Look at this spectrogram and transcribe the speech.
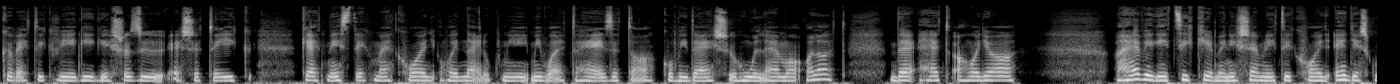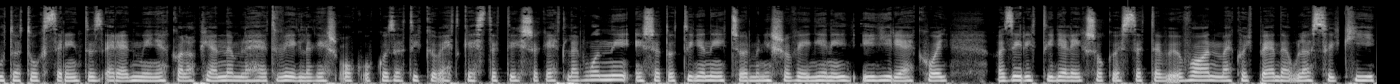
követik végig, és az ő eseteiket nézték meg, hogy, hogy náluk mi, mi volt a helyzet a Covid első hulláma alatt, de hát ahogy a a HVG cikkében is említik, hogy egyes kutatók szerint az eredmények alapján nem lehet végleges ok-okozati következtetéseket levonni, és hát ott ugye Nature-ben is a végén így, így írják, hogy azért itt így elég sok összetevő van, meg hogy például az, hogy ki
